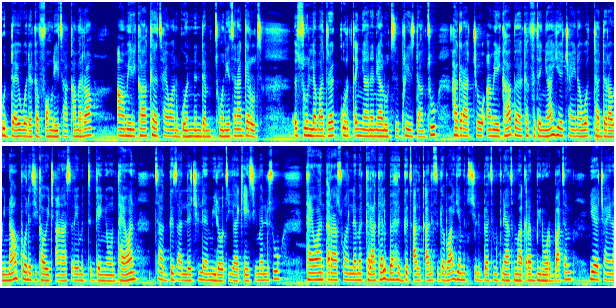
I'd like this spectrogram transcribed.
ጉዳዩ ወደ ከፋ ሁኔታ ካመራ አሜሪካ ከታይዋን ጎን እንደምትሆን የተናገሩት። እሱን ለማድረግ ቁርጠኛ ነን ያሉት ፕሬዝዳንቱ ሀገራቸው አሜሪካ በከፍተኛ የቻይና ወታደራዊና ፖለቲካዊ ጫና ስር የምትገኘውን ታይዋን ታግዛለች ለሚለው ጥያቄ ሲመልሱ ታይዋን ራሷን ለመከላከል በሕግ ጣልቃ ልትገባ የምትችልበት ምክንያት ማቅረብ ቢኖርባትም የቻይና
